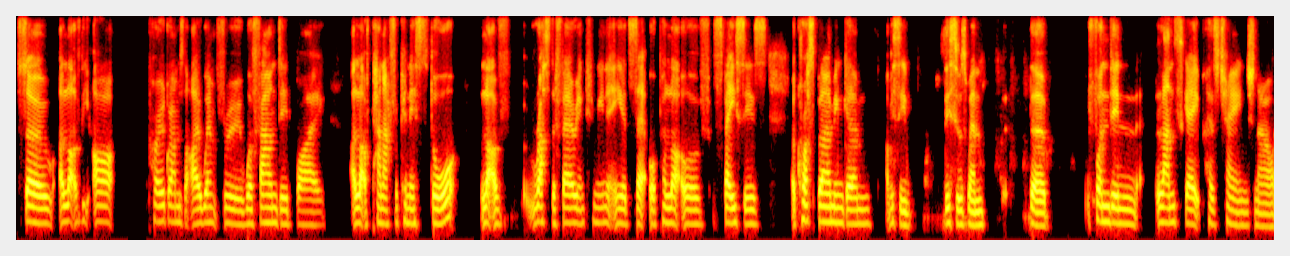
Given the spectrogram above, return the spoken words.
So a lot of the art programs that I went through were founded by a lot of Pan Africanist thought, a lot of Rastafarian community had set up a lot of spaces across Birmingham. Obviously, this was when the funding landscape has changed now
